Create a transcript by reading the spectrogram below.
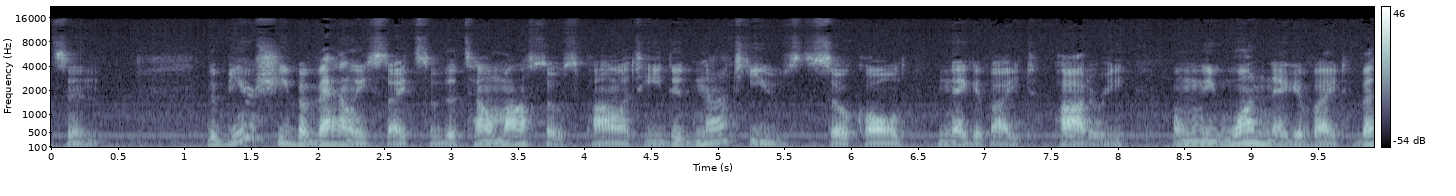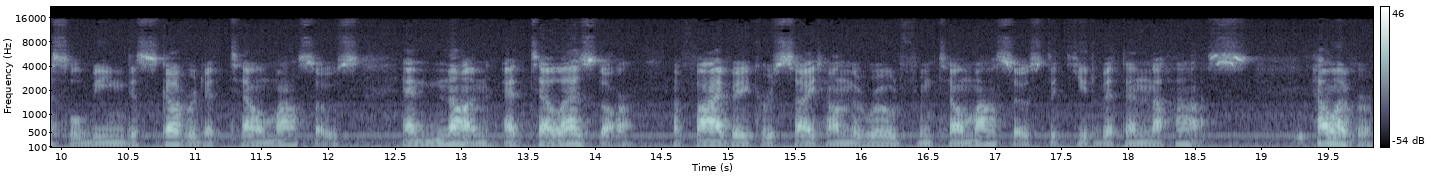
Tzin. The Beersheba Valley sites of the Tel Masos polity did not use the so-called Negevite pottery, only one Negevite vessel being discovered at Tel Masos, and none at Tel Esdar, a five-acre site on the road from Tel Masos to Khirbet en-Nahas. However,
